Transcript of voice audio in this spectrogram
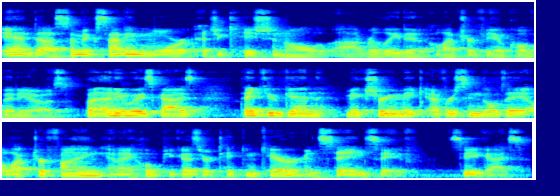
and uh, some exciting, more educational uh, related electric vehicle videos. But anyways, guys, thank you again. Make sure you make every single day electrifying, and I hope you guys are taking care and staying safe. See you guys.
